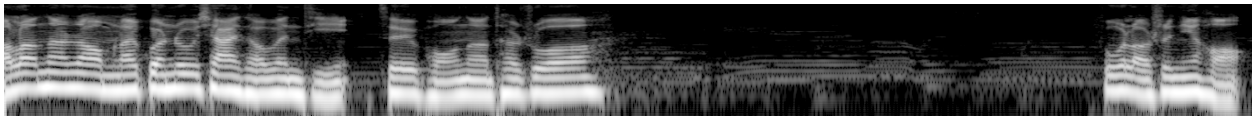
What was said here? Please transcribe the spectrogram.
好了，那让我们来关注下一条问题。这位朋友呢，他说：“付付老师您好，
